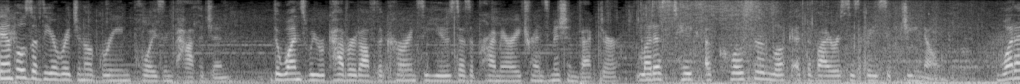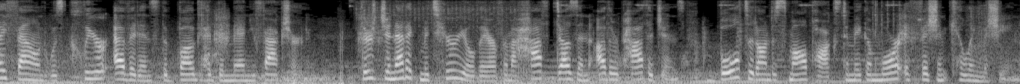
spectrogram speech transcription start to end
Samples of the original green poison pathogen, the ones we recovered off the currency used as a primary transmission vector, let us take a closer look at the virus's basic genome. What I found was clear evidence the bug had been manufactured. There's genetic material there from a half dozen other pathogens, bolted onto smallpox to make a more efficient killing machine.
